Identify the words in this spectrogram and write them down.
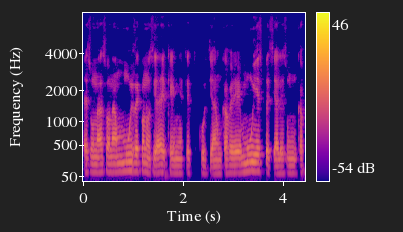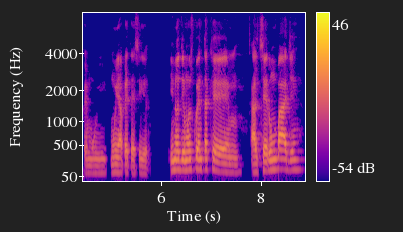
es una zona muy reconocida de Kenia que cultivan un café muy especial, es un café muy, muy apetecido. Y nos dimos cuenta que mm, al ser un valle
